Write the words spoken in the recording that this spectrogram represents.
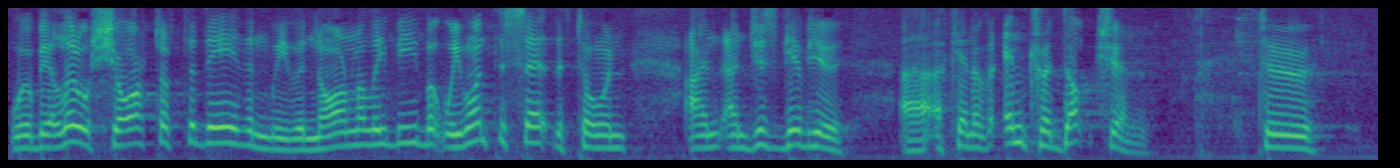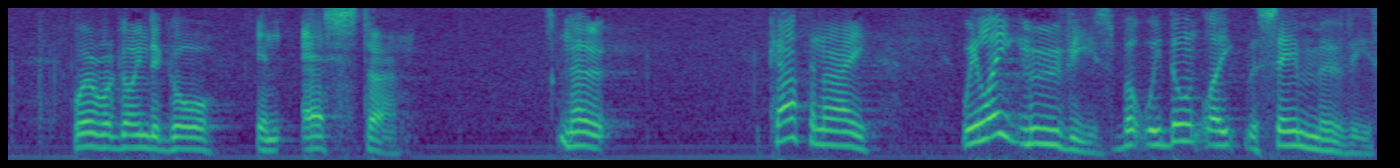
we'll be a little shorter today than we would normally be, but we want to set the tone and, and just give you a kind of introduction to where we're going to go in Esther. Now, Kath and I, we like movies, but we don't like the same movies.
